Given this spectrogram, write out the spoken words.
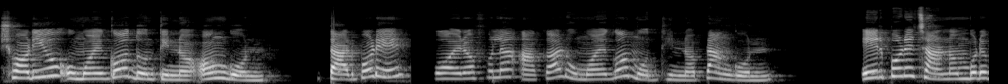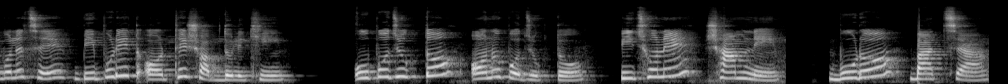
স্বরীয় উময়গ দন্তিন্য অঙ্গন, তারপরে পয়রফলা আকার উময়গ মধ্যাহ্ন প্রাঙ্গণ। এরপরে চার নম্বরে বলেছে, বিপরীত অর্থে শব্দ লিখি উপযুক্ত, অনুপযুক্ত। পিছনে, সামনে। বুড়ো, বাচ্চা।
